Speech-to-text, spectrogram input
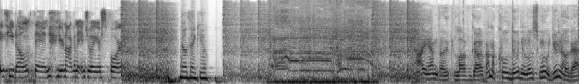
if you don't, then you're not going to enjoy your sport. No, thank you. I am the love gov. I'm a cool dude in a loose mood. You know that.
